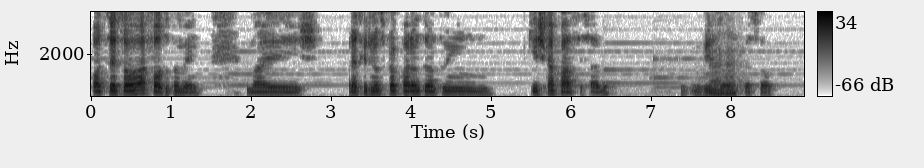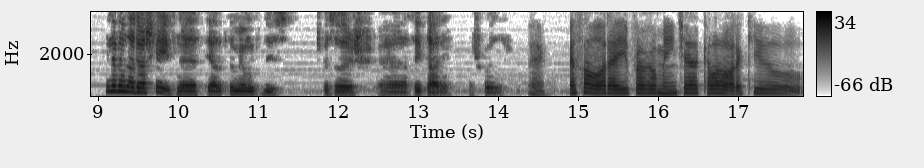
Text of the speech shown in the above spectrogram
Pode ser só a foto também. né? Mas parece que eles não se preocuparam tanto em que escapasse, sabe? O visão Uhum. do pessoal. E na verdade eu acho que é isso, né? Teatro também é muito disso. As pessoas é, aceitarem as coisas. É. Essa hora aí provavelmente é aquela hora que o.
